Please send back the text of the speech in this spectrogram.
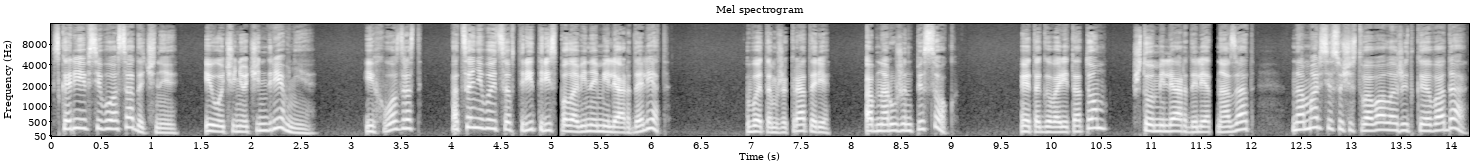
скорее всего осадочные и очень-очень древние. Их возраст оценивается в 3-3,5 миллиарда лет. В этом же кратере обнаружен песок. Это говорит о том, что миллиарды лет назад на Марсе существовала жидкая вода,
